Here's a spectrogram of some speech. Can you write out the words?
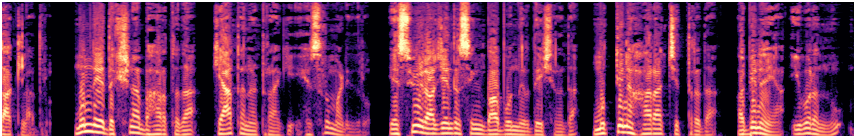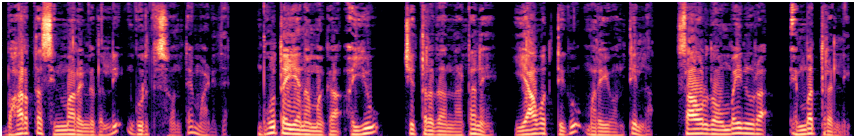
ದಾಖಲಾದರು. ಮುಂದೆ ದಕ್ಷಿಣ ಭಾರತದ ಖ್ಯಾತ ನಟರಾಗಿ ಹೆಸರು ಮಾಡಿದರು. ಎಸ್ ವಿ ರಾಜೇಂದ್ರ ಸಿಂಗ್ ಬಾಬು ನಿರ್ದೇಶನದ ಮುತ್ತಿನ ಹಾರ ಚಿತ್ರದ ಅಭಿನಯ ಇವರನ್ನು ಭಾರತ ಸಿನಿಮಾ ರಂಗದಲ್ಲಿ ಗುರುತಿಸುವಂತೆ ಮಾಡಿದೆ. ಭೂತಯ್ಯನ ಮಗ ಅಯ್ಯು ಚಿತ್ರದ ನಟನೆ ಯಾವತ್ತಿಗೂ ಮರೆಯುವಂತಿಲ್ಲ. ಸಾವಿರದ ಒಂಬೈನೂರ ಎಂಬತ್ತರಲ್ಲಿ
